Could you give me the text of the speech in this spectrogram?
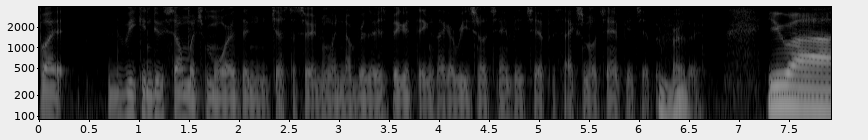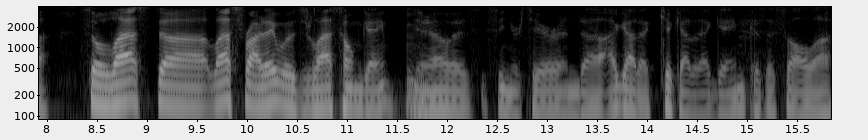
But we can do so much more than just a certain win number. There's bigger things like a regional championship, a sectional championship, and further. You uh, so last uh, last Friday was your last home game, you Mhm. know, as seniors here, and uh, I got a kick out of that game because I saw, uh,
